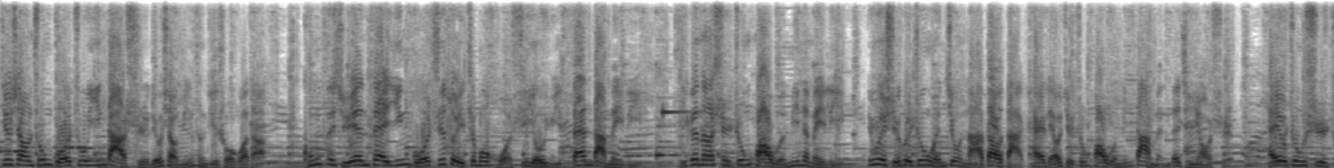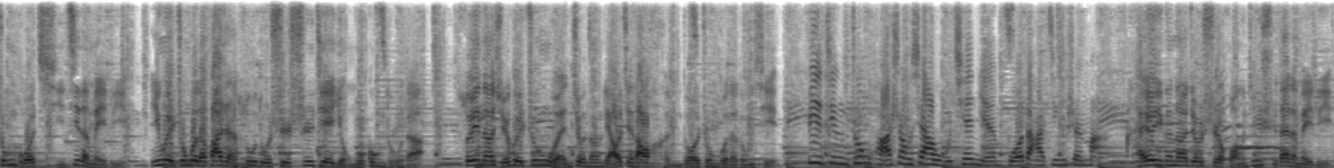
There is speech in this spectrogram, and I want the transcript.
就像中国驻英大使刘晓明曾经说过的，孔子学院在英国之所以这么火，是由于三大魅力。一个呢是中华文明的魅力，因为学会中文就拿到打开了解中华文明大门的金钥匙；还有重视中国奇迹的魅力，因为中国的发展速度是世界有目共睹的。所以呢，学会中文就能了解到很多中国的东西。毕竟中华上下五千年，博大精深嘛。还有一个呢，就是黄金时代的魅力。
